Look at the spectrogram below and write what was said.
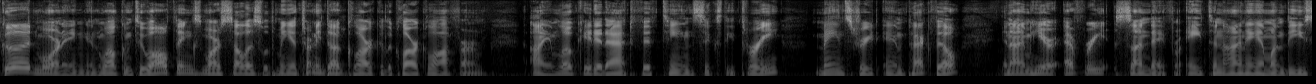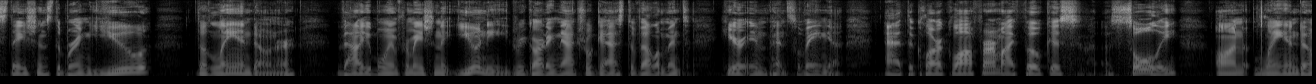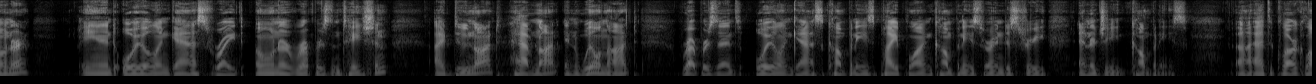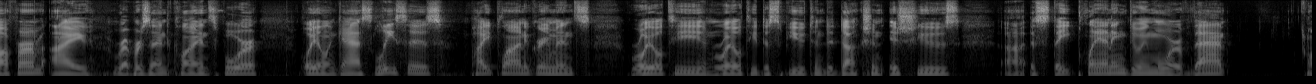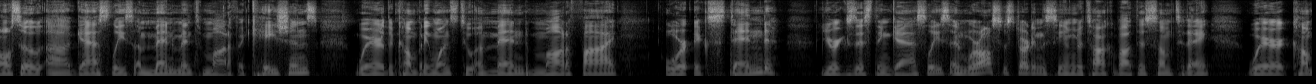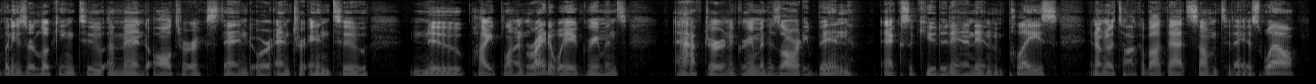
Good morning and welcome to All Things Marcellus with me, Attorney Doug Clark of the Clark Law Firm. I am located at 1563 Main Street in Peckville, and I'm here every Sunday from 8 to 9 a.m. on these stations to bring you, the landowner, valuable information that you need regarding natural gas development here in Pennsylvania. At the Clark Law Firm, I focus solely on landowner and oil and gas right owner representation. I do not, have not, and will not represent oil and gas companies, pipeline companies, or industry energy companies. Uh, at the Clark Law Firm, I represent clients for oil and gas leases, pipeline agreements, royalty and royalty dispute and deduction issues, uh, estate planning, doing more of that, also, uh, gas lease amendment modifications, where the company wants to amend, modify, or extend your existing gas lease. And we're also starting to see, I'm going to talk about this some today, where companies are looking to amend, alter, extend, or enter into new pipeline right of way agreements after an agreement has already been executed and in place. And I'm going to talk about that some today as well.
